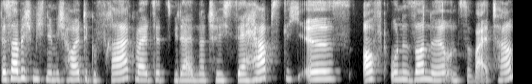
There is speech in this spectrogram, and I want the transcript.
Das habe ich mich nämlich heute gefragt, weil's jetzt wieder natürlich sehr herbstlich ist, oft ohne Sonne und so weiter.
